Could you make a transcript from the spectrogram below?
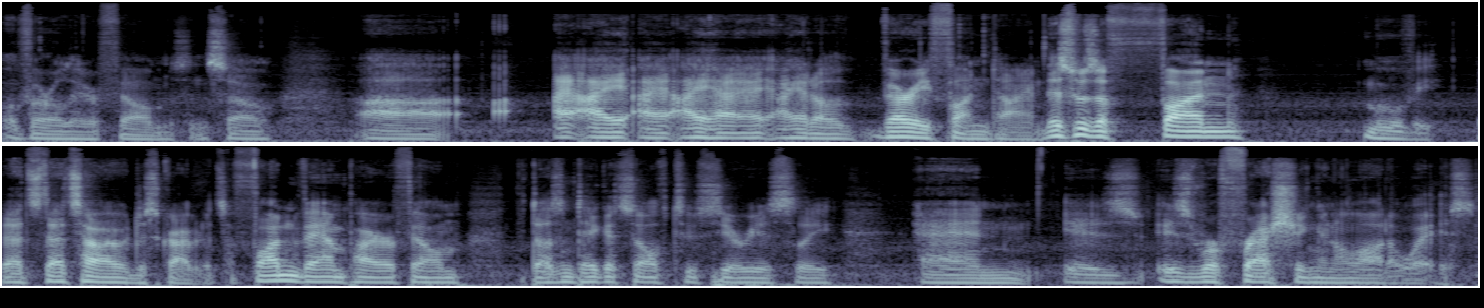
of earlier films, and so uh, I, I, I, I had a very fun time. This was a fun movie. That's that's how I would describe it. It's a fun vampire film that doesn't take itself too seriously and is is refreshing in a lot of ways.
